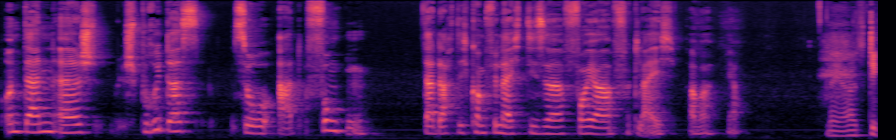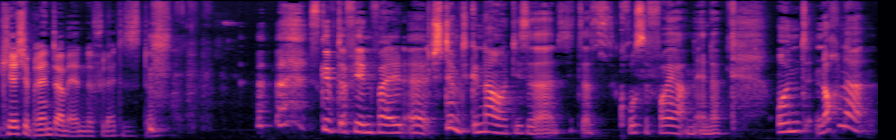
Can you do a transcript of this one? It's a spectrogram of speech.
und dann äh, sprüht das so Art Funken. Da dachte ich, kommt vielleicht dieser Feuervergleich, aber ja. Naja, die Kirche brennt am Ende, vielleicht ist es das. es gibt auf jeden Fall, äh, stimmt, genau, diese, das große Feuer am Ende. Und noch eine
